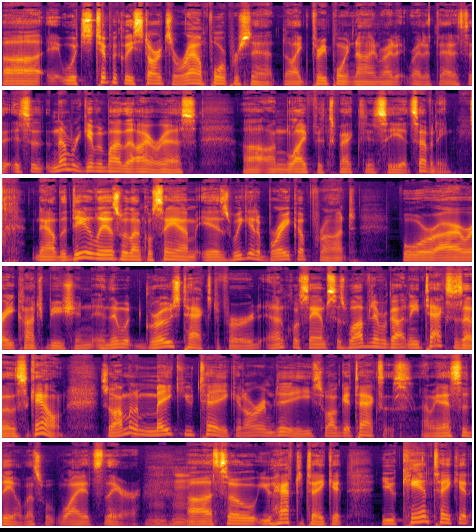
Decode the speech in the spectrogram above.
uh, which typically starts around four percent, like three point nine, right at right at that. It's a, it's a number given by the IRS uh, on life expectancy at seventy. Now the deal is with Uncle Sam is we get a break up front for IRA contribution, and then what grows tax deferred. And Uncle Sam says, "Well, I've never got any taxes out of this account, so I'm going to make you take an RMD, so I'll get taxes." I mean, that's the deal. That's wh- why it's there. Uh, so you have to take it. You can take it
